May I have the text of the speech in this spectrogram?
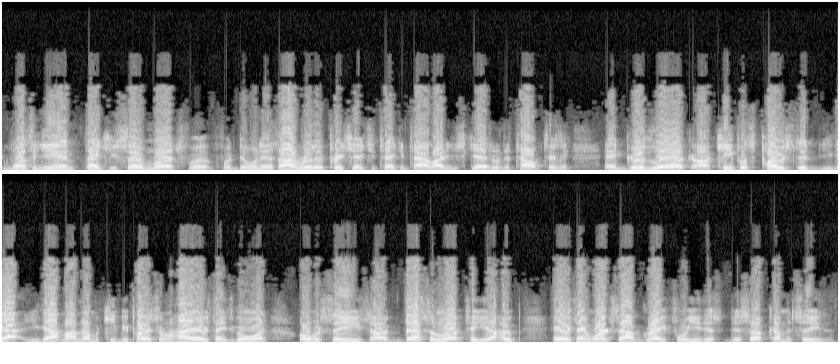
once again, thank you so much for, for doing this. I really appreciate you taking time out of your schedule to talk to me. And good luck. Uh, keep us posted. You got you got my number. Keep me posted on how everything's going overseas. Uh, best of luck to you. I hope everything works out great for you this this upcoming season.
